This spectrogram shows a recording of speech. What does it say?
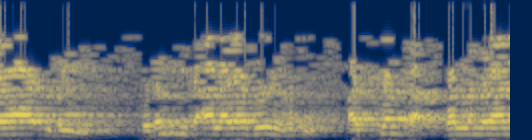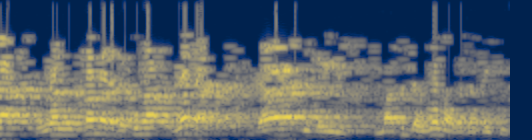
دَائِبَيْنِ wal qamara da'ibayn ubangiji ta'ala ya hore muku ash-shamsa kallon rana wal qamara da kuma wata da'ibayn masu dawwama wajen aikin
